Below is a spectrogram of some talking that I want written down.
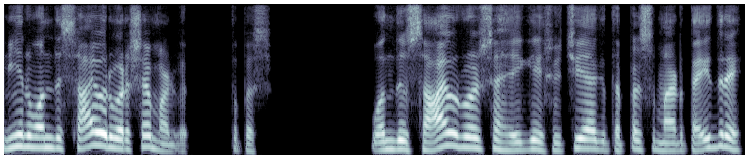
ನೀನು ಒಂದು ಸಾವಿರ ವರ್ಷ ಮಾಡಬೇಕು ತಪಸ್ಸು. ಒಂದು ಸಾವಿರ ವರ್ಷ ಹೇಗೆ ಶುಚಿಯಾಗಿ ತಪಸ್ಸು ಮಾಡ್ತಾ ಇದ್ರೆ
